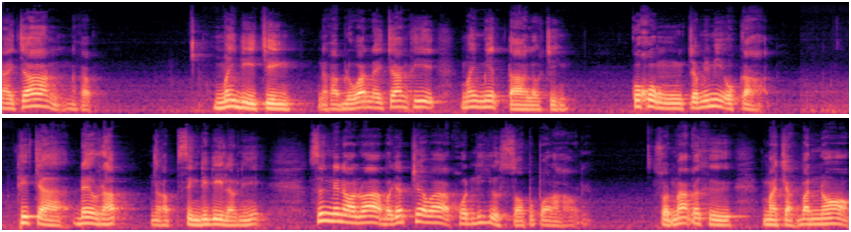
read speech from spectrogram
นายจ้างนะครับ ไม่ดีจริงนะครับ หรือว่านายจ้างที่ไม่เมตตาเราจริง ก็คงจะไม่มีโอกาสที่จะได้รับ นะครับสิ่งดีๆ เหล่านี้ ซึ่งแน่นอนว่าบอยศเชื่อว่าคนที่อยู่สปปลาวเนี่ยส่วนมากก็คือมาจากบ้านนอก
